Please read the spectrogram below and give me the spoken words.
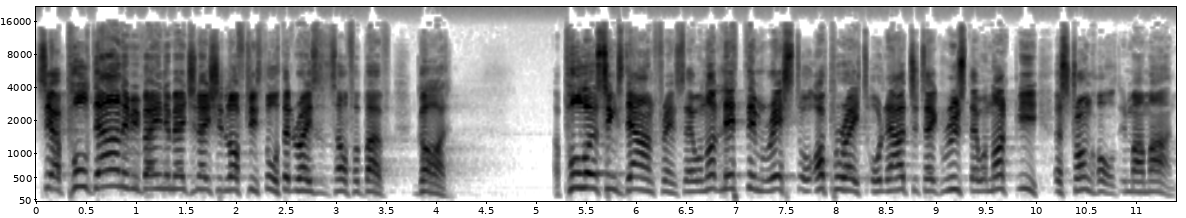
See, I pull down every vain imagination, lofty thought that raises itself above God. I pull those things down, friends. They will not let them rest or operate or allow it to take roost. They will not be a stronghold in my mind.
